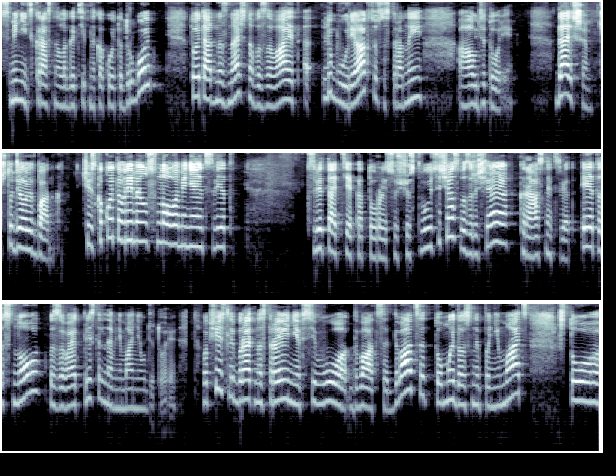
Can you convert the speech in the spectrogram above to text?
сменить красный логотип на какой-то другой, то это однозначно вызывает э, любую реакцию со стороны а, аудитории. Дальше, что делает банк? Через какое-то время он снова меняет цвет – цвета те, которые существуют сейчас, возвращая красный цвет. И это снова вызывает пристальное внимание аудитории. Вообще, если брать настроение всего 20-20, то мы должны понимать, что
